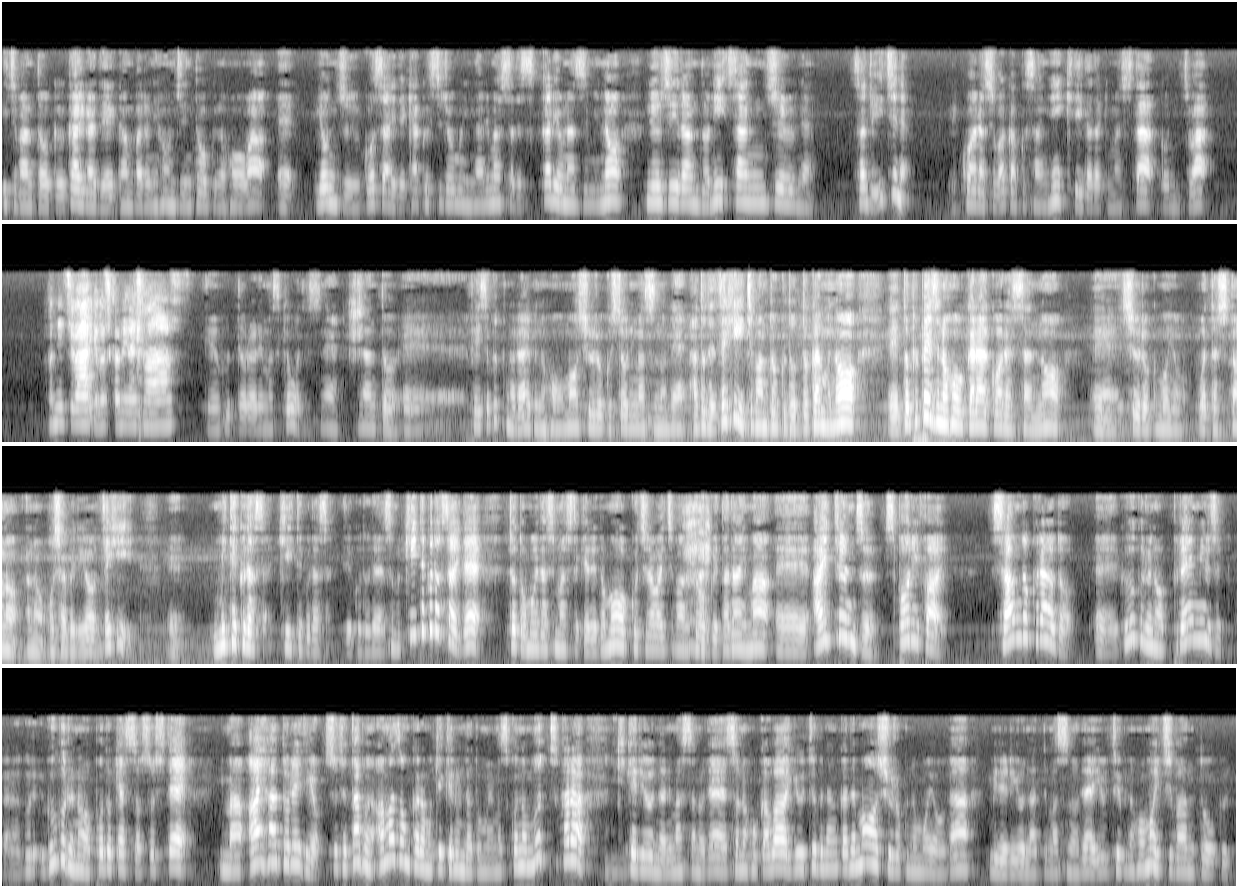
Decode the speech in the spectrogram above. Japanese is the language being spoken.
一番トーク、海外で頑張る日本人トークの方は、え45歳で客室乗務員になりましたですっかりおなじみのニュージーランドに30年、31年、小嵐若子さんに来ていただきました。こんにちは。こんにちは。よろしくお願いします。手を振っておられます。今日はですね、なんと、えー、Facebook のライブの方も収録しておりますので、後でぜひ一番トーク .com の、えー、トップページの方から小嵐さんのえー、収録模様、私とのあのおしゃべりをぜひ、えー、見てください。聞いてください。ということで、その聞いてくださいで、ちょっと思い出しましたけれども、こちらは一番トーク、ただいま、えー、iTunes、Spotify、SoundCloud、えー、Google のプレイミュージックから、Google のポッドキャスト、そして今、iHeartRadio、そして多分 Amazon からも聞けるんだと思います。この6つから聞けるようになりましたので、その他は YouTube なんかでも収録の模様が見れるようになってますので、YouTube の方も一番トーク、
